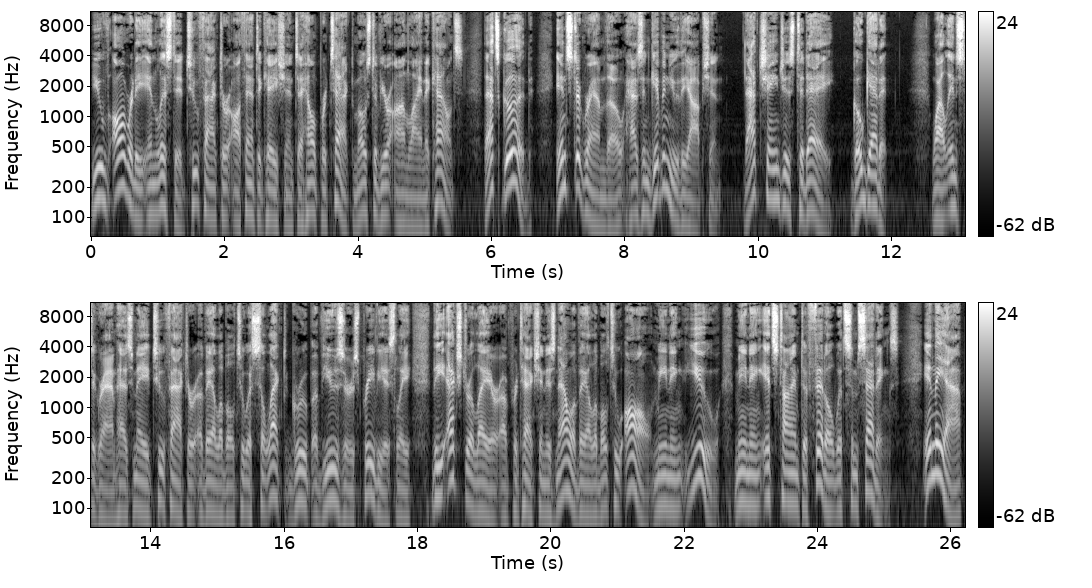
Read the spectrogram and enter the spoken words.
you've already enlisted two factor authentication to help protect most of your online accounts. That's good. Instagram, though, hasn't given you the option. That changes today. Go get it. While Instagram has made two factor available to a select group of users previously, the extra layer of protection is now available to all, meaning you, meaning it's time to fiddle with some settings. In the app,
